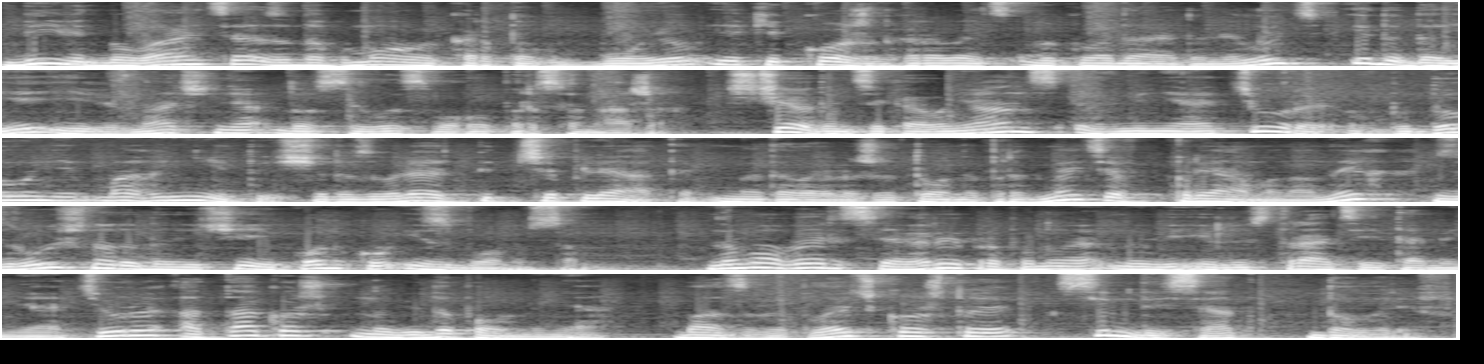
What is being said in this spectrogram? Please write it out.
Бій відбувається за допомогою карток бою, які кожен гравець викладає до лілиць і додає їх значення до сили свого персонажа. Ще один цікавий нюанс: в мініатюри вбудовані магніти, що дозволяють підчепляти металеві жетони предметів прямо на них, зручно додаючи іконку із бонусом. Нова версія гри пропонує нові ілюстрації та мініатюри, а також нові доповнення. Базовий плеч коштує 70 доларів.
